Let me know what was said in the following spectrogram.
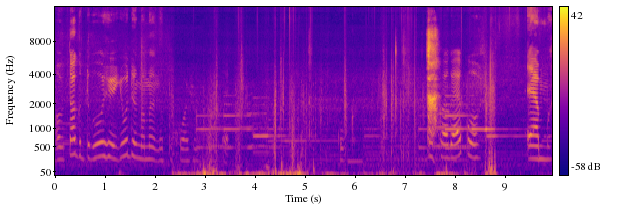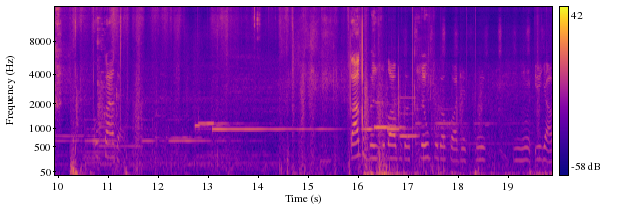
А вот так другі люди на мене похожі. Е. Кук. Кукареку. М. Кукареку. Как без робка ксил проходить? Ну, и я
